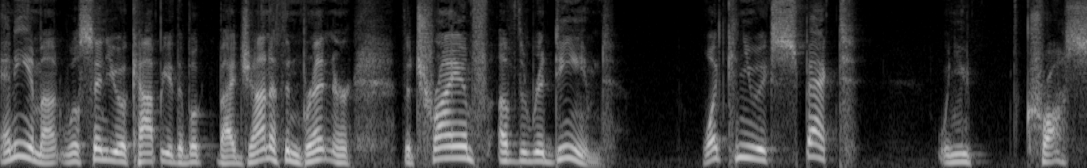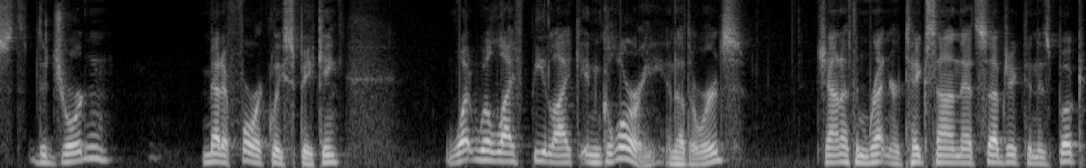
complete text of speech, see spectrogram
any amount, we'll send you a copy of the book by Jonathan Brentner, The Triumph of the Redeemed. What can you expect when you cross the Jordan, metaphorically speaking, what will life be like in glory? In other words, Jonathan Brentner takes on that subject in his book,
